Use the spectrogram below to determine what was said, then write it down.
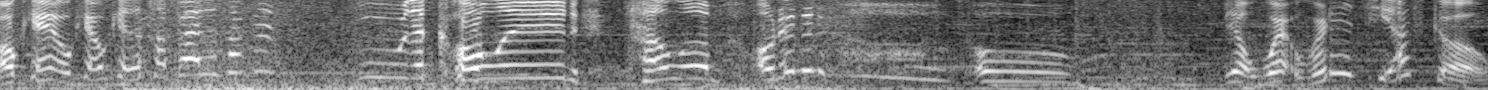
Okay, okay, okay, that's not bad, that's not bad! Ooh, the colon. Tell him! Oh, no, no, no! Oh! Yo, where, where did the TF go?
